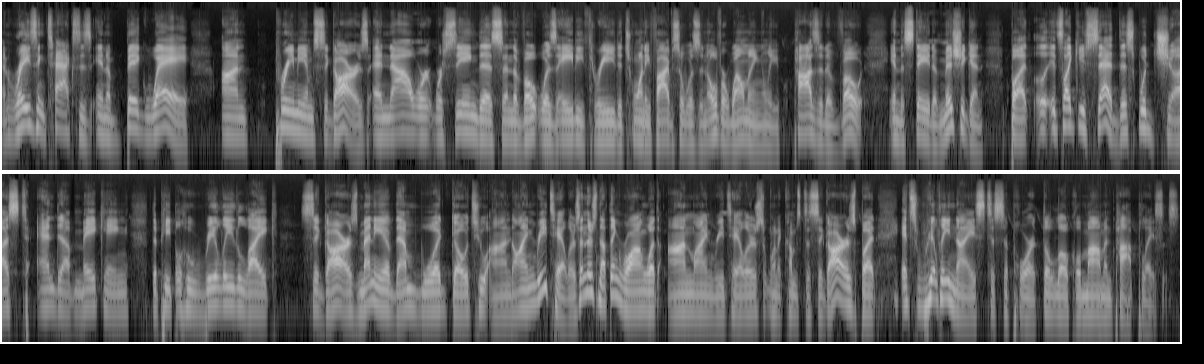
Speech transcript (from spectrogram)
and raising taxes in a big way on premium cigars. And now we're, we're seeing this and the vote was 83 to 25 so it was an overwhelmingly positive vote in the state of michigan. But it's like you said this would just end up making the people who really like cigars many of them would go to online retailers. And there's nothing wrong with online retailers when it comes to cigars but it's really nice to support the local mom and pop places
